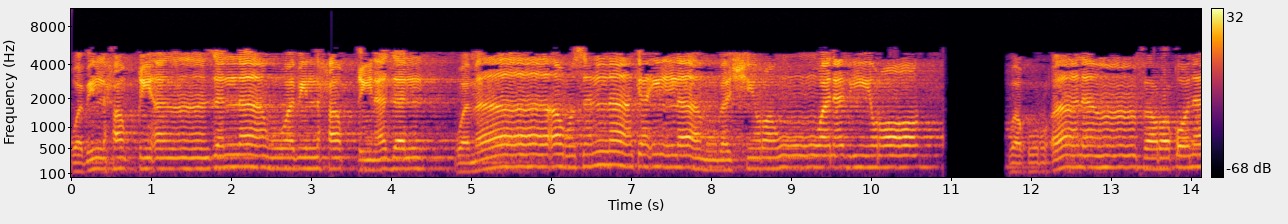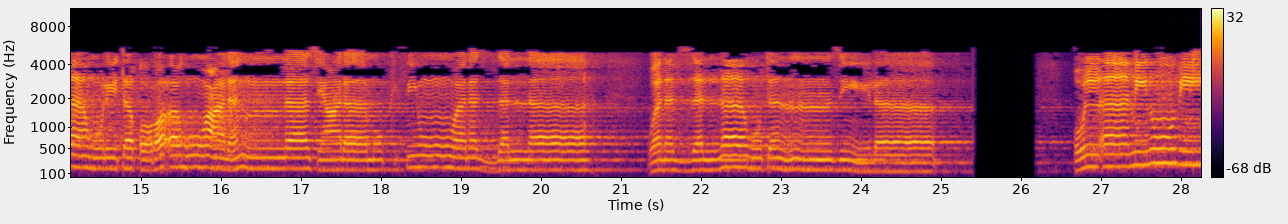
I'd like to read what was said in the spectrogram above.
وبالحق أنزلناه وبالحق نزل وما أرسلناك إلا مبشرا ونذيرا وقرآنا فرقناه لتقرأه على الناس على مكف ونزلناه, ونزلناه تنزيلا قل آمنوا به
